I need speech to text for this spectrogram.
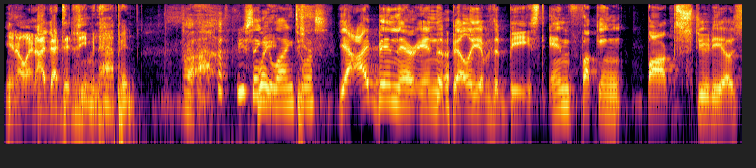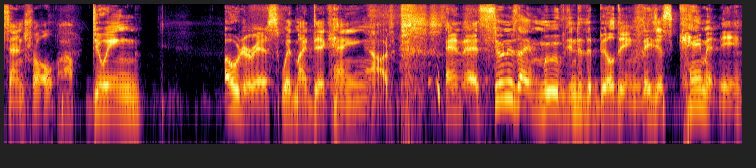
You know, and I, that didn't even happen. Ah. Are you saying you're lying to us? Yeah, I've been there in the belly of the beast in fucking Fox Studios Central doing oderus with my dick hanging out. and as soon as I moved into the building, they just came at me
